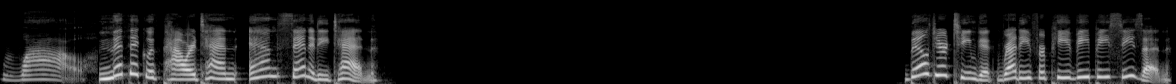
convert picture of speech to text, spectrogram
Wow. Mythic with Power 10 and Sanity 10. Build your team get ready for PvP season.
